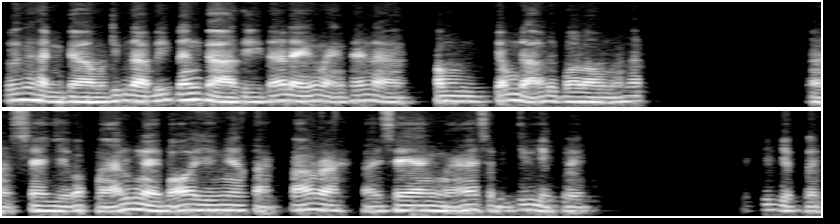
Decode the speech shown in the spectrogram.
Với cái hình cờ mà chúng ta biết đánh cờ thì tới đây các bạn thấy là không chống đỡ được bao lâu nữa hết. À, xe về bắt mã lúc này bỏ yên nha tạt báo ra tại xe ăn mã sẽ bị chiếu giật liền. Bị chiếu giật liền.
